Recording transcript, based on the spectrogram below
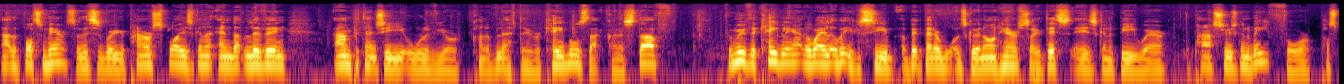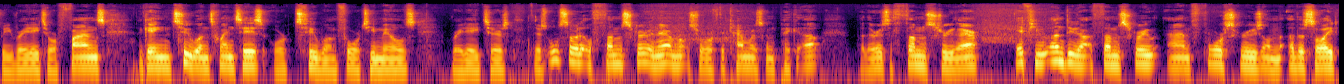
At the bottom here, so this is where your power supply is going to end up living and potentially all of your kind of leftover cables, that kind of stuff. We move the cabling out of the way a little bit, you can see a bit better what is going on here. So this is going to be where the pass-through is going to be for possibly radiator or fans. Again, two 120s or two 140 mils radiators. There's also a little thumb screw in there. I'm not sure if the camera is going to pick it up, but there is a thumb screw there. If you undo that thumb screw and four screws on the other side,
